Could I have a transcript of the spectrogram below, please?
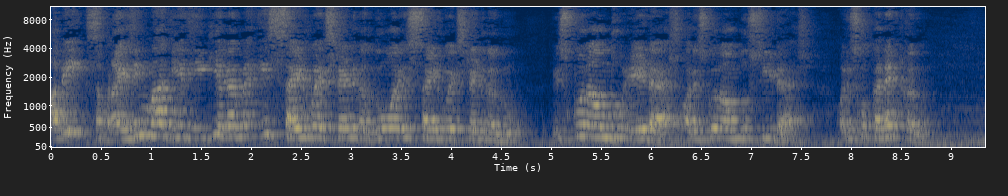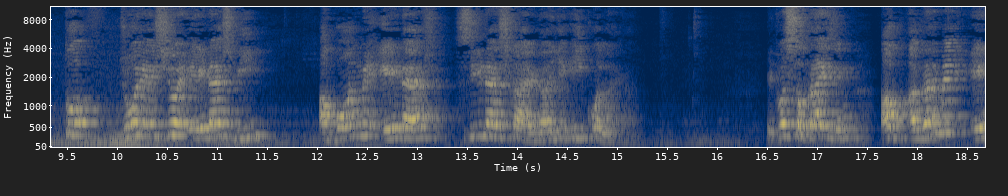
अभी सरप्राइजिंग बात ये थी कि अगर मैं इस साइड को एक्सटेंड कर दूँ और इस साइड को एक्सटेंड कर दूँ, इसको नाम दू ए डैश और इसको नाम दू सी डैश और इसको कनेक्ट करूँ तो जो ratio A dash B upon में ए डैश सी डैश का आएगा, ये इक्वल आएगा। इट वॉज़ सरप्राइजिंग अब अगर मैं ए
